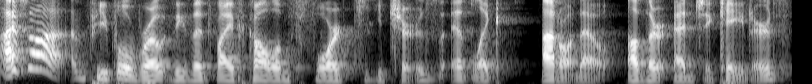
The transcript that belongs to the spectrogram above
I thought people wrote these advice columns for teachers and like I don't know other educators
